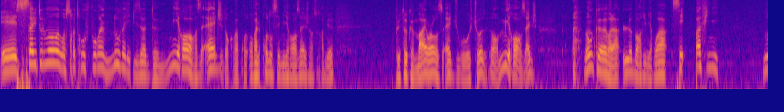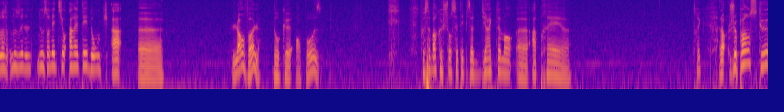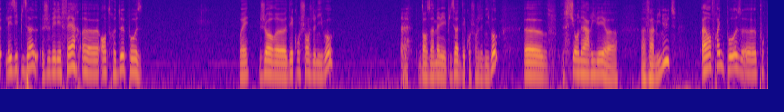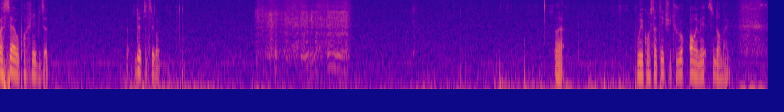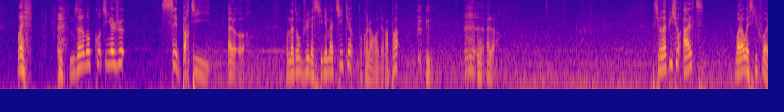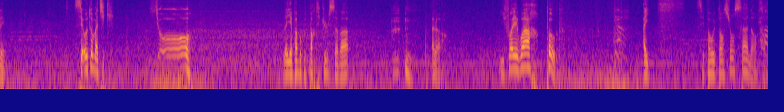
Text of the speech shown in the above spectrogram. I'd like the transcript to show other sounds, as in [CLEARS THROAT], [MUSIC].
Et salut tout le monde, on se retrouve pour un nouvel épisode de Mirror's Edge. Donc on va, on va le prononcer Mirror's Edge, hein, ce sera mieux. Plutôt que Mirror's Edge ou autre chose. Non, Mirror's Edge. Donc euh, voilà, le bord du miroir, c'est pas fini. Nous, nous, nous, en étions arrêtés donc à euh, l'envol, donc euh, en pause. Il faut savoir que je tourne cet épisode directement après alors, je pense que les épisodes, je vais les faire euh, entre deux pauses. Ouais, genre euh, dès qu'on change de niveau, dans un même épisode, dès qu'on change de niveau, euh, si on est arrivé à 20 minutes, on fera une pause pour passer au prochain épisode. Deux petites secondes. Voilà pouvez constater que je suis toujours enrhumé, c'est normal. Bref, [CLEARS THROAT] nous allons donc continuer le jeu. C'est parti Alors, on a donc vu la cinématique, donc on la reverra pas. [CLEARS THROAT] Alors, si on appuie sur Alt, voilà où est-ce qu'il faut aller. C'est automatique. Yo Là, il n'y a pas beaucoup de particules, ça va. [CLEARS THROAT] Alors, il faut aller voir Pope. C'est pas haute tension ça Non. Ça...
